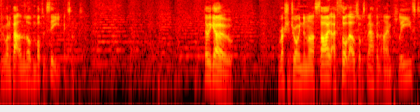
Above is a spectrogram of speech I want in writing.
we want to battle in the Northern Baltic Sea. Excellent. There we go. Russia joined in on our side. I thought that was what was going to happen. I'm pleased.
